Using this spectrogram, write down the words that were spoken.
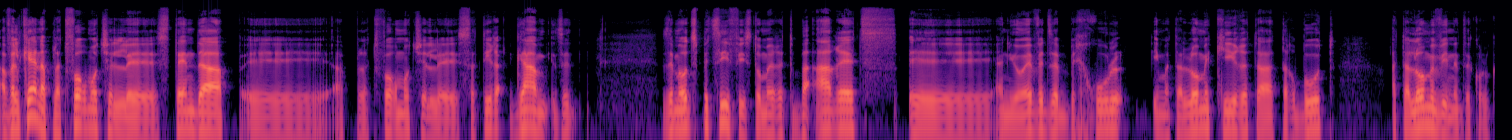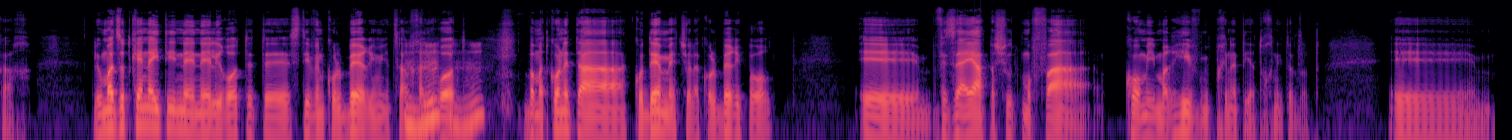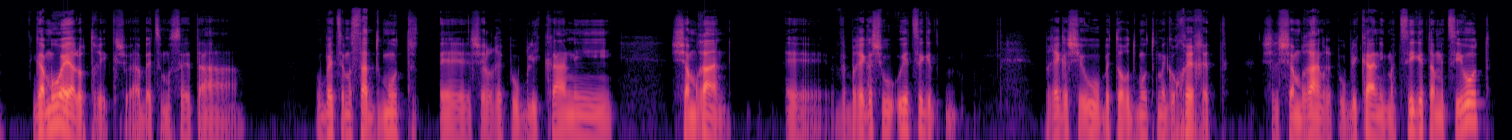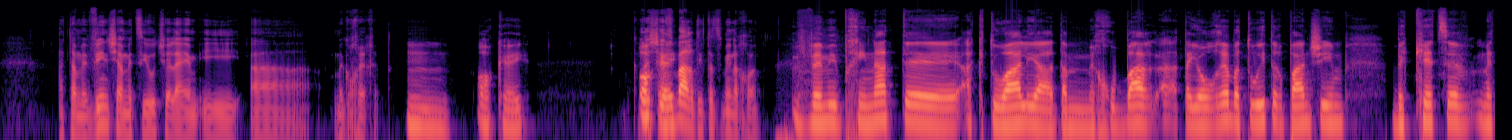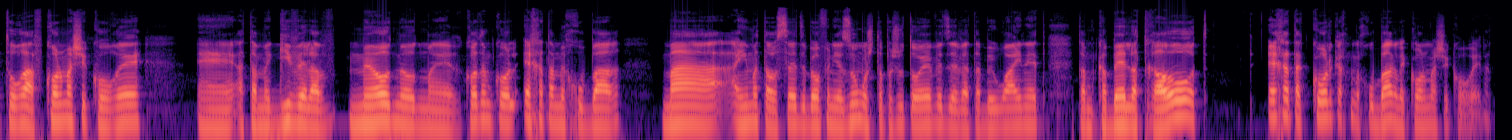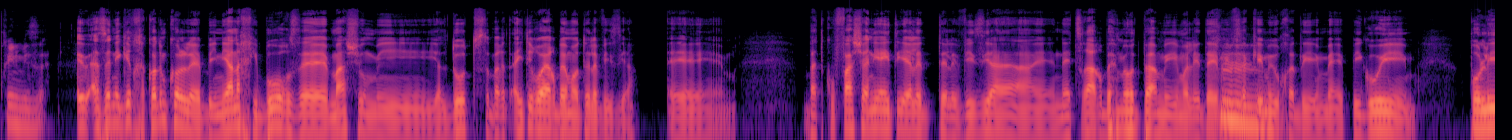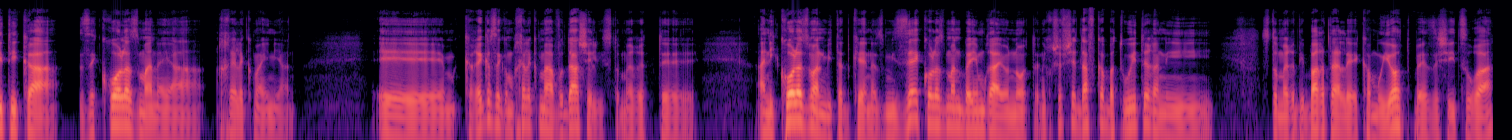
אבל כן, הפלטפורמות של סטנדאפ, הפלטפורמות של סאטירה, גם, זה, זה מאוד ספציפי. זאת אומרת, בארץ, אני אוהב את זה בחו"ל, אם אתה לא מכיר את התרבות, אתה לא מבין את זה כל כך. לעומת זאת, כן הייתי נהנה לראות את אה, סטיבן קולבר, אם יצא לך מהמם, לראות. מהמם. במתכונת הקודמת של הקולבר ריפורט, אה, וזה היה פשוט מופע קומי מרהיב מבחינתי, התוכנית הזאת. אה, גם הוא היה לו טריק, שהוא היה בעצם עושה את ה... הוא בעצם עשה דמות אה, של רפובליקני שמרן, אה, וברגע שהוא הוא יציג את... ברגע שהוא בתור דמות מגוחכת של שמרן, רפובליקני, מציג את המציאות, אתה מבין שהמציאות שלהם היא המגוחכת. אמ, אוקיי. מקווה אוקיי. שהסברתי את עצמי נכון. ומבחינת אה, אקטואליה, אתה מחובר, אתה יורה בטוויטר פאנצ'ים בקצב מטורף. כל מה שקורה, אה, אתה מגיב אליו מאוד מאוד מהר. קודם כל, איך אתה מחובר? מה, האם אתה עושה את זה באופן יזום, או שאתה פשוט אוהב את זה ואתה בוויינט, אתה מקבל התראות? איך אתה כל כך מחובר לכל מה שקורה? נתחיל מזה. אז אני אגיד לך, קודם כל, אה, בעניין החיבור זה משהו מילדות, זאת אומרת, הייתי רואה הרבה מאוד טלוויזיה. אה, בתקופה שאני הייתי ילד, טלוויזיה אה, נעצרה הרבה מאוד פעמים על ידי מבזקים מיוחדים, פיגועים, פוליטיקה, זה כל הזמן היה חלק מהעניין. כרגע זה גם חלק מהעבודה שלי, זאת אומרת, אני כל הזמן מתעדכן, אז מזה כל הזמן באים רעיונות. אני חושב שדווקא בטוויטר אני... זאת אומרת, דיברת על אה, כמויות באיזושהי צורה.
